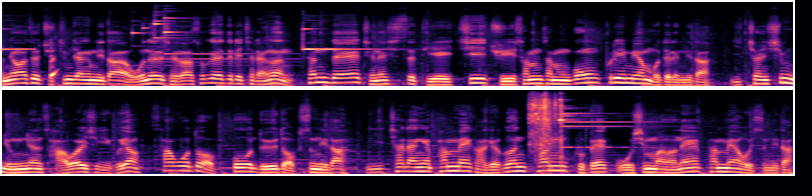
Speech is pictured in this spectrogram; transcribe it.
안녕하세요. G팀장입니다. 오늘 제가 소개해드릴 차량은 현대 제네시스 DH G330 프리미엄 모델입니다. 2016년 4월식이고요. 사고도 없고 누유도 없습니다. 이 차량의 판매 가격은 1950만원에 판매하고 있습니다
